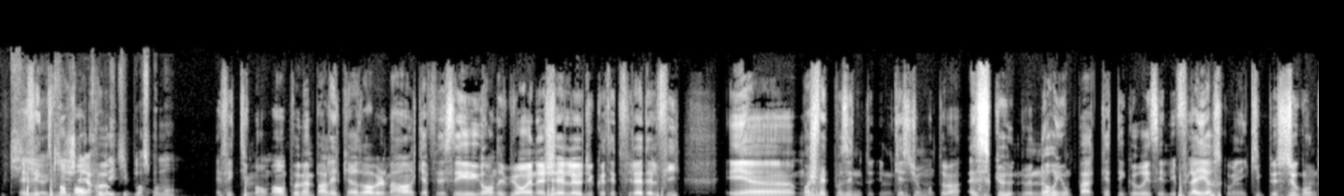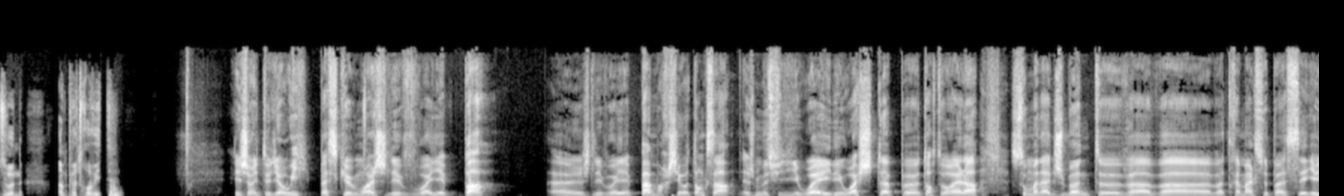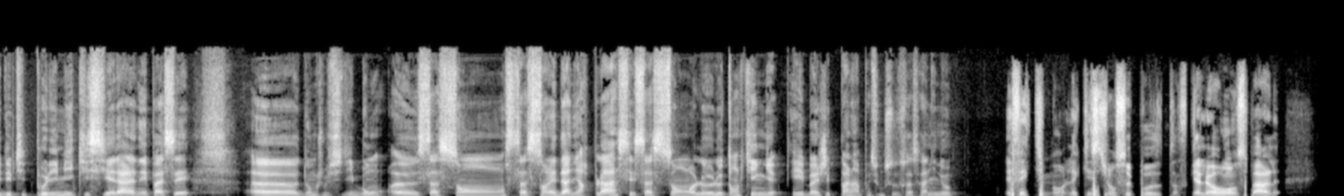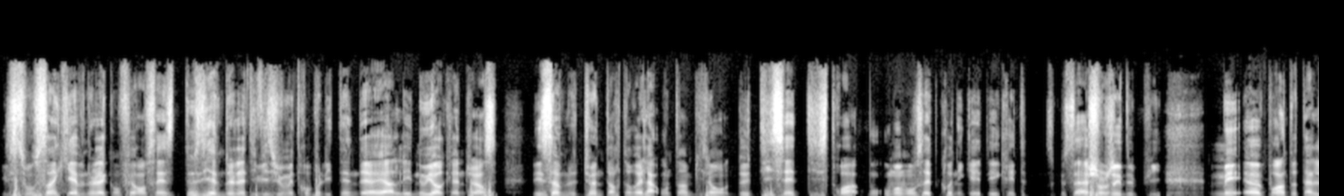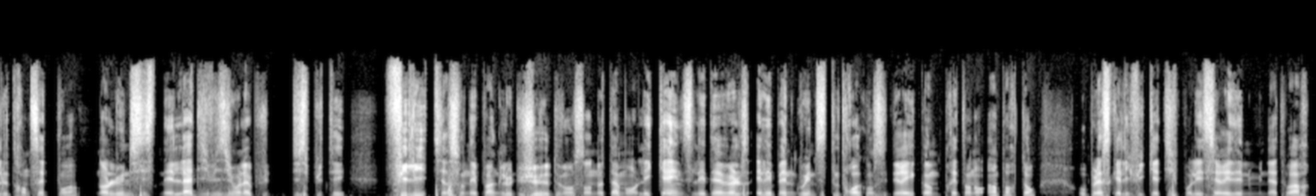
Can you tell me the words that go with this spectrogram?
qui, qui gère peut- l'équipe en ce moment. Effectivement, bah, on peut même parler de Pierre-Edouard Belmar, hein, qui a fait ses grands débuts en NHL euh, du côté de Philadelphie. Et euh, moi, je vais te poser une, question, mon Thomas. Est-ce que nous n'aurions pas catégorisé les Flyers comme une équipe de seconde zone un peu trop vite? Et j'ai envie de te dire oui, parce que moi je les voyais pas. euh, je les voyais pas marcher autant que ça. Je me suis dit, ouais, il est washed up, Tortorella. Son management va très mal se passer. Il y a eu des petites polémiques ici et là l'année passée. Euh, donc je me suis dit, bon, euh, ça, sent, ça sent les dernières places et ça sent le, tanking. Et bah, j'ai pas l'impression que ce soit ça, Nino. Effectivement, la question se pose. Parce qu'à l'heure où on se parle, ils sont cinquième de la conférence Est, deuxième de la division métropolitaine derrière les New York Rangers. Les hommes de John Tortorella ont un bilan de 17-10-3 bon, au moment où cette chronique a été écrite, parce que ça a changé depuis, mais euh, pour un total de 37 points, dans l'une, si ce n'est la division la plus disputée, Philly tire son épingle du jeu, devançant notamment les Canes, les Devils et les Penguins, tous trois considérés comme prétendants importants aux places qualificatives pour les séries éliminatoires.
